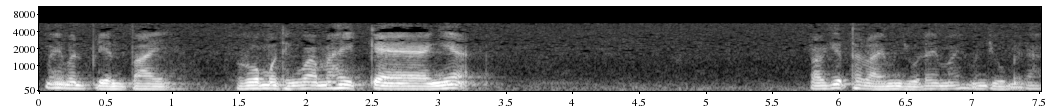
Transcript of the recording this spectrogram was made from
ไม่ให้มันเปลี่ยนไป รวมมาถึงว่าไม่ให้แก่เงี้ย เรายึดเท่าไหร่มันอยู่ได้ไหม มันอยู่ไม่ได้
